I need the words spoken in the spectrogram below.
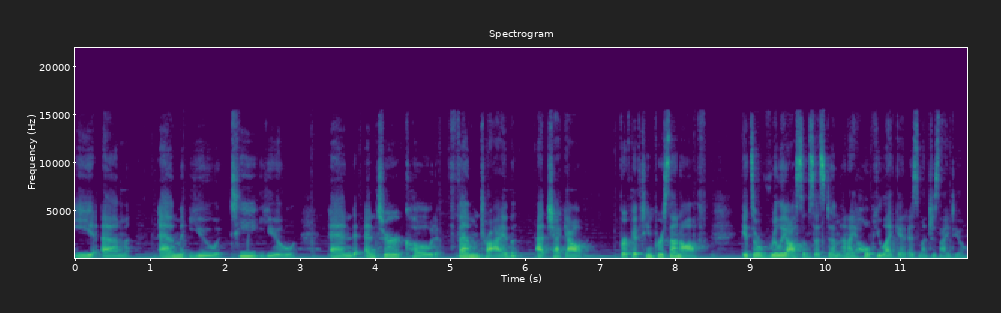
E M M U T U and enter code FEMTRIBE at checkout for 15% off. It's a really awesome system, and I hope you like it as much as I do.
